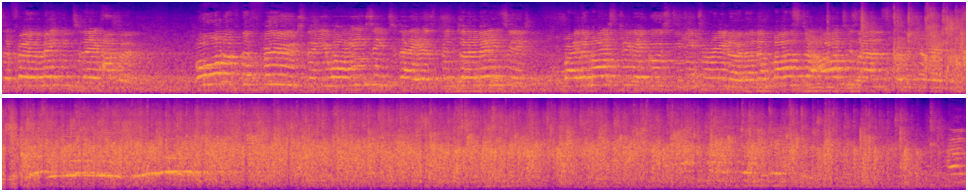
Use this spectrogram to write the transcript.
to- for making today happen. All of the food that you are eating today has been donated by the Maestri del Gusto di Torino, they're the master artisans from Turin. Um,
